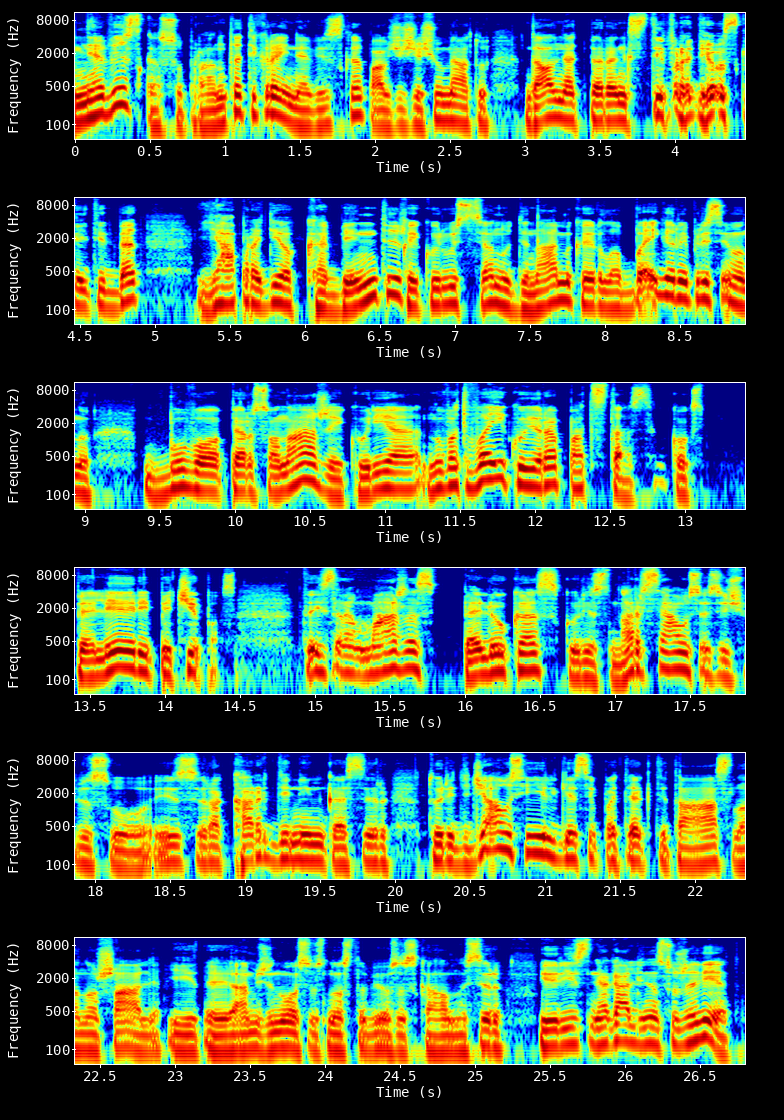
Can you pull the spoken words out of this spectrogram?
ne viską supranta, tikrai ne viską, pavyzdžiui, šešių metų, gal net per anksti pradėjau skaityti, bet ją pradėjo kabinti, kai kurių scenų dinamika ir labai gerai prisimenu, buvo personažai, kurie, nu, vat vaikų yra pats tas, koks pelėri pečipas. Tai jis yra mažas peliukas, kuris narsiausias iš visų. Jis yra kardininkas ir turi didžiausią ilgesį patekti tą aslano šalį, į e, amžinuosius nuostabiosius kalnus. Ir, ir jis negali nesužavėti.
